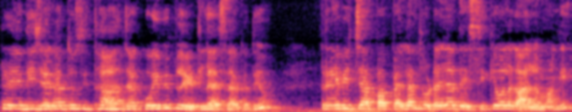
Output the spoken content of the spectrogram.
ਟਰੇ ਦੀ ਜਗ੍ਹਾ ਤੁਸੀਂ ਥਾਲ ਜਾਂ ਕੋਈ ਵੀ ਪਲੇਟ ਲੈ ਸਕਦੇ ਹੋ। ਟਰੇ ਵਿੱਚ ਆਪਾਂ ਪਹਿਲਾਂ ਥੋੜਾ ਜਿਹਾ ਦੇਸੀ ਘਿਓ ਲਗਾ ਲਵਾਂਗੇ।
